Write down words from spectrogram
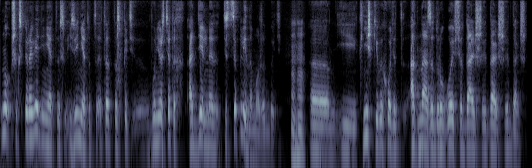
ну, шекспироведение, это, извини, это, это, так сказать, в университетах отдельная дисциплина может быть. Угу. И книжки выходят одна за другой все дальше и дальше и дальше.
